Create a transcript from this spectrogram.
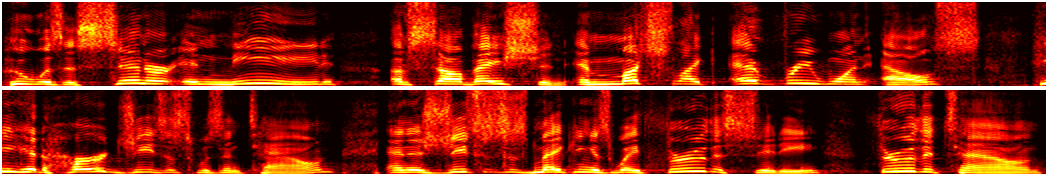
who was a sinner in need of salvation. And much like everyone else, he had heard Jesus was in town. And as Jesus is making his way through the city, through the town,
